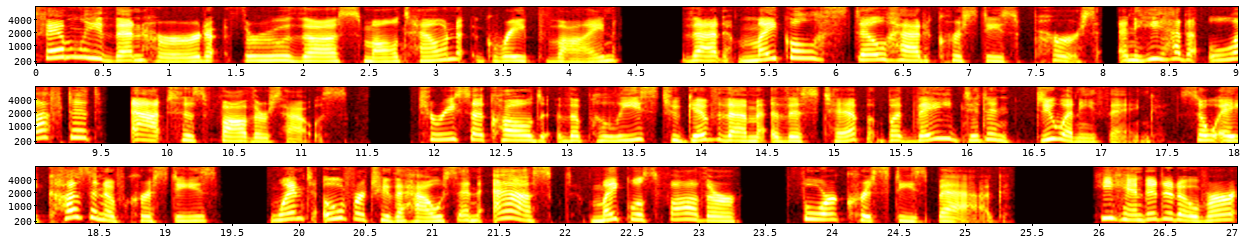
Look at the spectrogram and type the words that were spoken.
family then heard through the small town grapevine that Michael still had Christy's purse and he had left it at his father's house. Teresa called the police to give them this tip, but they didn't do anything. So a cousin of Christy's went over to the house and asked Michael's father for Christy's bag. He handed it over,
